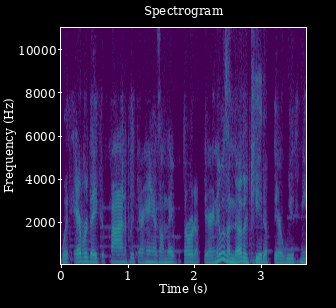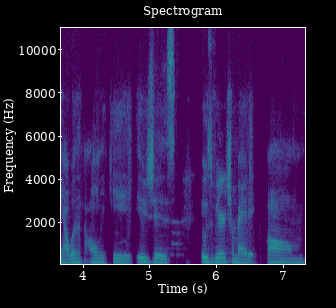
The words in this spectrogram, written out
whatever they could find and put their hands on, they would throw it up there. And it was another kid up there with me. I wasn't the only kid. It was just, it was very traumatic. Um,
